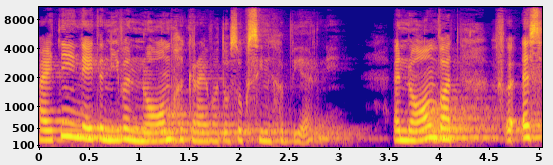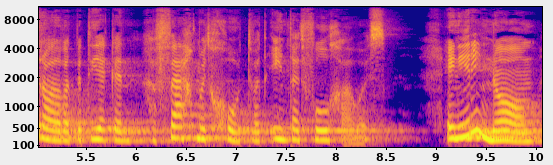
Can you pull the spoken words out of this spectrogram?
Hy het nie net 'n nuwe naam gekry wat ons ook sien gebeur nie. 'n Naam wat vir Israel wat beteken geveg met God wat eintlik volgehou is. En hierdie naam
